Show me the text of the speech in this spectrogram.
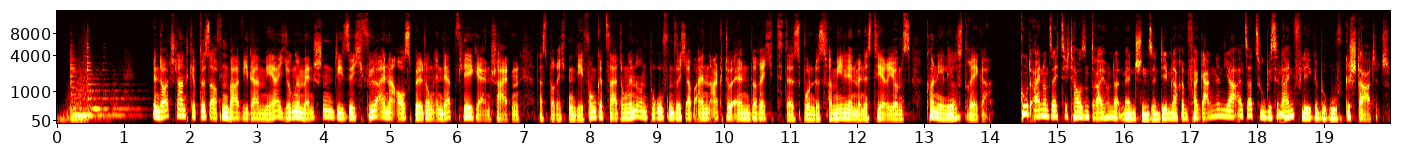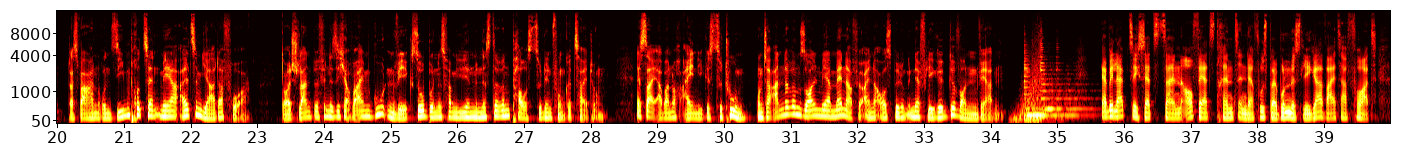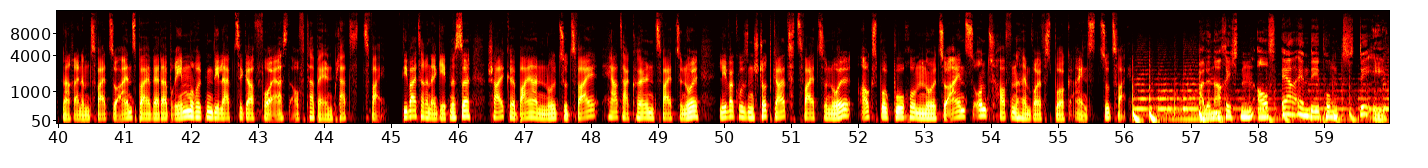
In Deutschland gibt es offenbar wieder mehr junge Menschen, die sich für eine Ausbildung in der Pflege entscheiden. Das berichten die Funke-Zeitungen und berufen sich auf einen aktuellen Bericht des Bundesfamilienministeriums Cornelius Dreger. Gut 61.300 Menschen sind demnach im vergangenen Jahr als Azubis in einen Pflegeberuf gestartet. Das waren rund 7 Prozent mehr als im Jahr davor. Deutschland befinde sich auf einem guten Weg, so Bundesfamilienministerin Paus zu den Funke-Zeitungen. Es sei aber noch einiges zu tun. Unter anderem sollen mehr Männer für eine Ausbildung in der Pflege gewonnen werden. RB Leipzig setzt seinen Aufwärtstrend in der Fußball-Bundesliga weiter fort. Nach einem 2 zu 1 bei Werder Bremen rücken die Leipziger vorerst auf Tabellenplatz 2. Die weiteren Ergebnisse Schalke Bayern 0 zu 2, Hertha Köln 2 zu 0, Leverkusen Stuttgart 2 zu 0, Augsburg Bochum 0 zu 1 und Hoffenheim Wolfsburg 1 zu 2. Alle Nachrichten auf rnd.de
